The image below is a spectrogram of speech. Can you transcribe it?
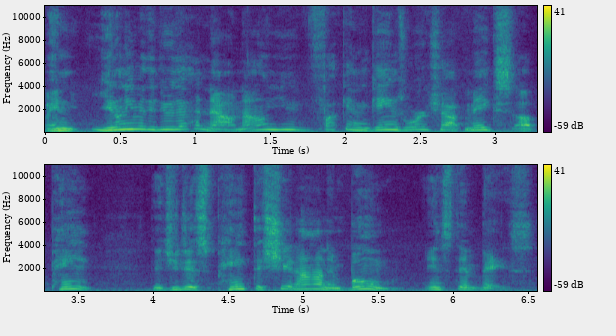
And you don't even have to do that now. Now you fucking Games Workshop makes a paint that you just paint the shit on and boom, instant base.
